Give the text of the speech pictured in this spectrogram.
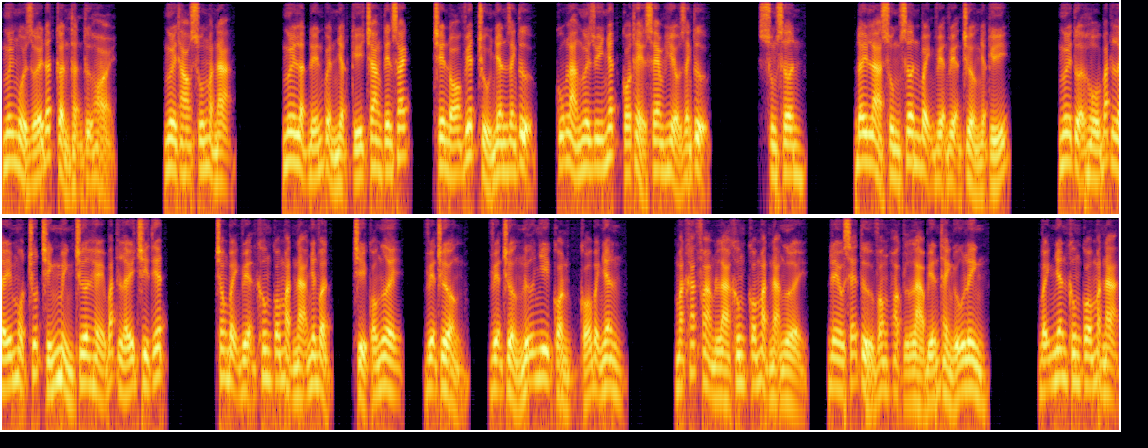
Ngươi ngồi dưới đất cẩn thận tự hỏi. Ngươi tháo xuống mặt nạ. Ngươi lật đến quyển nhật ký trang tên sách, trên đó viết chủ nhân danh tự, cũng là ngươi duy nhất có thể xem hiểu danh tự. Sùng sơn. Đây là sùng sơn bệnh viện viện trưởng nhật ký. Ngươi tự hồ bắt lấy một chút chính mình chưa hề bắt lấy chi tiết. Trong bệnh viện không có mặt nạ nhân vật, chỉ có ngươi, viện trưởng viện trưởng nữ nhi còn có bệnh nhân. Mặt khác phàm là không có mặt nạ người, đều sẽ tử vong hoặc là biến thành lũ linh bệnh nhân không có mặt nạ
